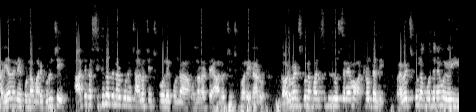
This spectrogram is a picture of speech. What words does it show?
మర్యాద లేకుండా వారి గురించి ఆర్థిక స్థితిగతుల గురించి ఆలోచించుకోలేకుండా ఉన్నారంటే ఆలోచించుకోవాలి. ఈనాడు గవర్నమెంట్ స్కూళ్ళ పరిస్థితి చూస్తేనేమో అట్లుంటది. ప్రైవేట్ స్కూల్లో పోతేనేమో ఈ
